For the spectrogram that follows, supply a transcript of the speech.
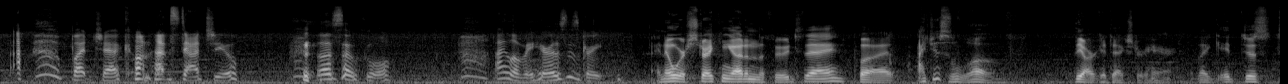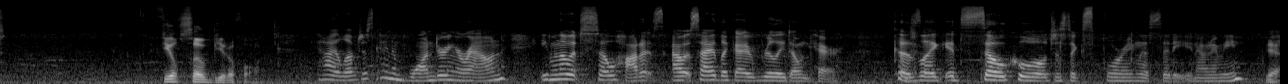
Butt check on that statue. That's so cool. I love it here. This is great. I know we're striking out on the food today, but I just love the architecture here. Like it just feels so beautiful. Yeah, I love just kind of wandering around, even though it's so hot outside. Like I really don't care, cause like it's so cool just exploring the city. You know what I mean? Yeah.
